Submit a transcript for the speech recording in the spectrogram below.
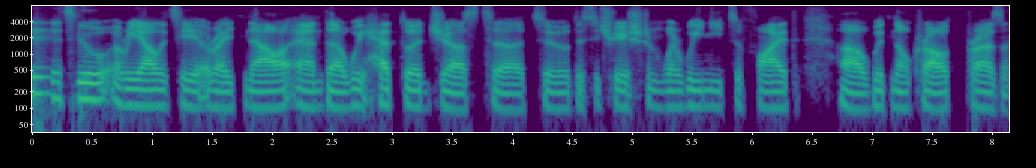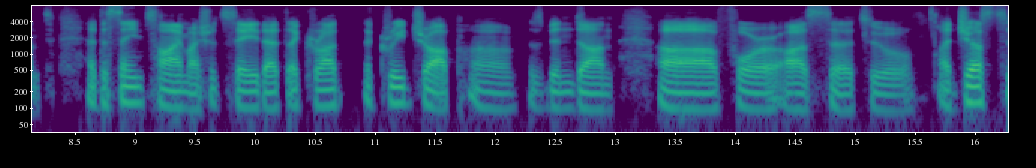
it's new a reality right now, and uh, we had to adjust to the situation where we need to fight with no crowd present. At the same time, I should say that a, gra- a great job has been done for us to adjust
